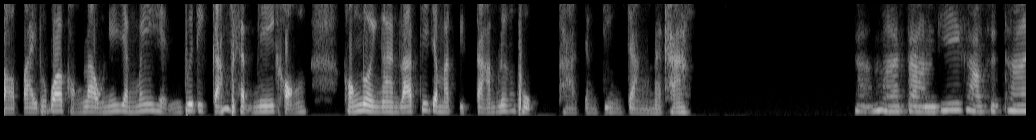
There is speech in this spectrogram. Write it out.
ต่อไป เพราะว่าของเรานี่ยังไม่เห็นพฤติกรรมแบบนี้ของของหน่วยงานรัฐที่จะมาติดตามเรื่องผูกขาดอย่างจริงจังนะคะค่ะมาตามที่ข่าวสุดท้าย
